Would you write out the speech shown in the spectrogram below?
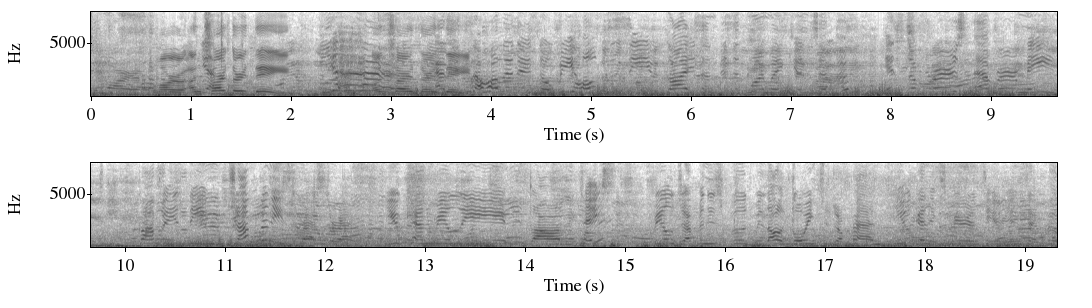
tomorrow. tomorrow, on Yes. charter day. Yes! On Saturday. And it's a holiday, so we hope to see you guys and visit Moy Kinsebu. It's the first ever maid cafe themed Japanese restaurant. You can really um, taste real Japanese food without going to Japan. You can experience here in Cebu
